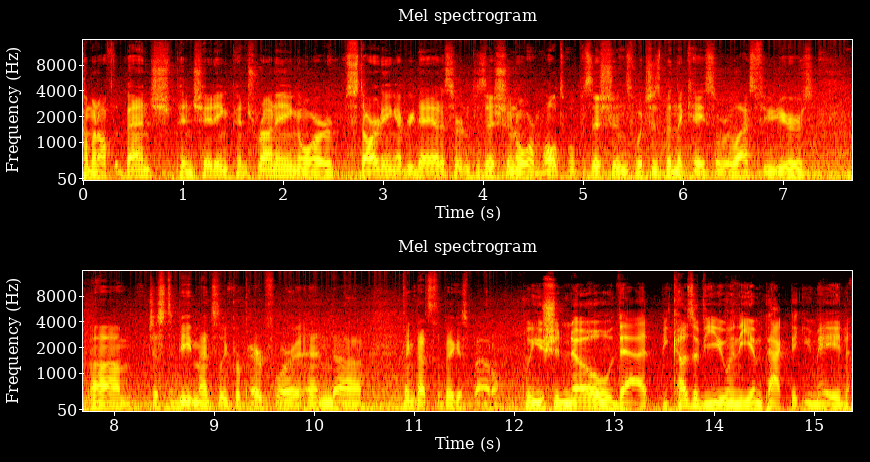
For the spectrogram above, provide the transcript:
coming off the bench, pinch hitting, pinch running, or starting every day at a certain position or multiple positions, which has been the case over the last few years, um, just to be mentally prepared for it. And uh, I think that's the biggest battle. Well, you should know that because of you and the impact that you made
